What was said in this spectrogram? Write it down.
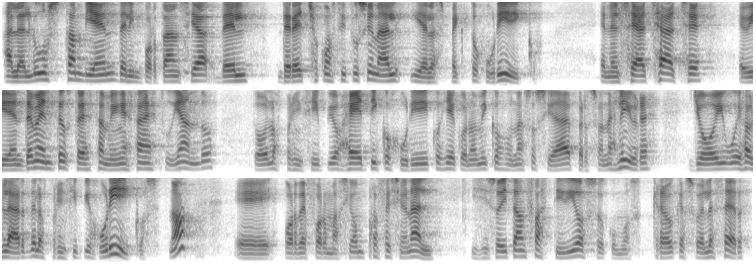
a la luz también de la importancia del derecho constitucional y del aspecto jurídico. En el CHH, evidentemente, ustedes también están estudiando todos los principios éticos, jurídicos y económicos de una sociedad de personas libres. Yo hoy voy a hablar de los principios jurídicos, ¿no? Eh, por deformación profesional. Y si soy tan fastidioso como creo que suele ser,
